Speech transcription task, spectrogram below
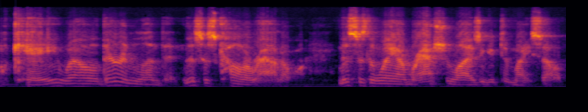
Okay, well, they're in London. This is Colorado. This is the way I'm rationalizing it to myself.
